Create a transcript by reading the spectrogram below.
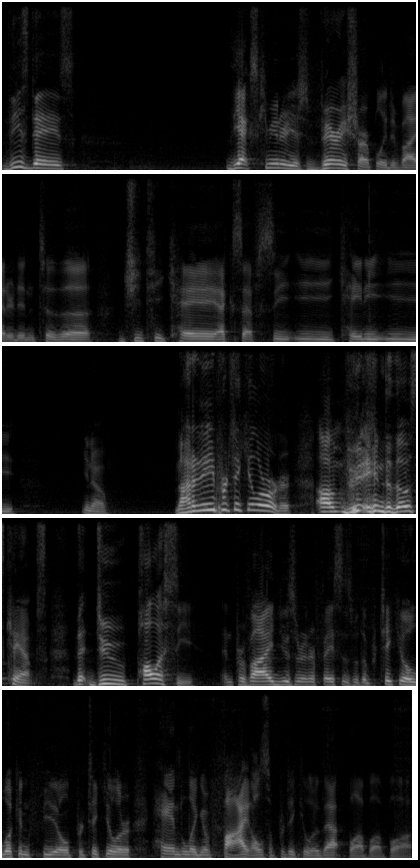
These days, the X community is very sharply divided into the GTK, XFCE, KDE, you know, not in any particular order, um, into those camps that do policy and provide user interfaces with a particular look and feel, particular handling of files, a particular that, blah, blah, blah.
